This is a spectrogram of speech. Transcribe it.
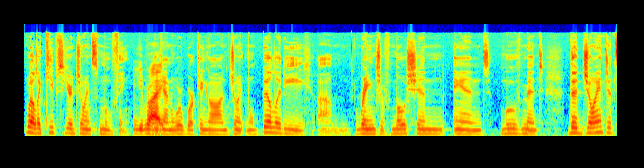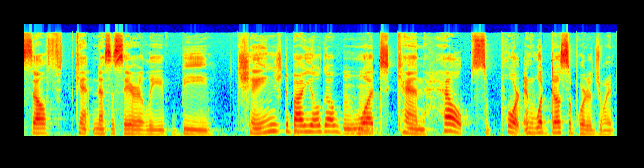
Well, it keeps your joints moving. Right. Again, we're working on joint mobility, um, range of motion, and movement. The joint itself can't necessarily be changed by yoga, mm -hmm. what can help support and what does support a joint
